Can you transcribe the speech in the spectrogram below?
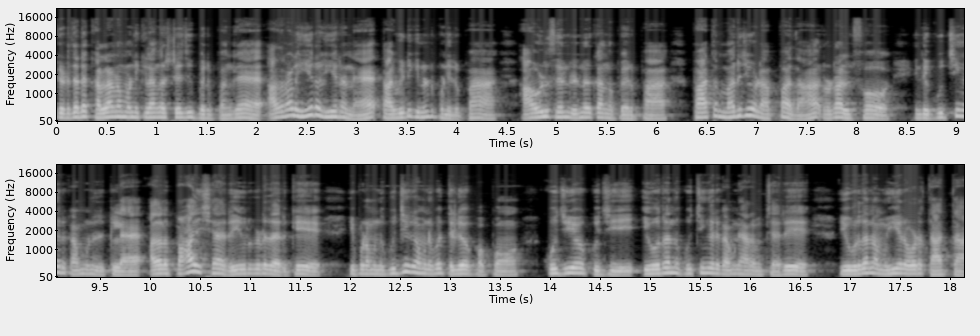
கிட்டத்தட்ட கல்யாணம் பண்ணிக்கலாங்கிற ஸ்டேஜுக்கு போயிருப்பாங்க. அதனால் ஹீரோ ஹீரோனை தான் வீட்டுக்கு இன்வைட் இருப்பா அவளும் சேர்ந்து டின்னருக்கு இருக்காங்க போயிருப்பா. பார்த்தா மரிஜியோட அப்பா தான் ரொடால்ஃபோ இந்த குச்சிங்கிற கம்பெனி இருக்குல்ல அதோட பாதி ஷேர் இவர்கிட்ட தான் இருக்குது இப்போ நம்ம இந்த குச்சி கம்பெனி போய் தெளிவாக பார்ப்போம். குஜியோ குஜி இவர் தான் அந்த குச்சிங்கிற கம்பெனி ஆரம்பித்தார் இவர் தான் நம்ம ஹீரோவோட தாத்தா.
